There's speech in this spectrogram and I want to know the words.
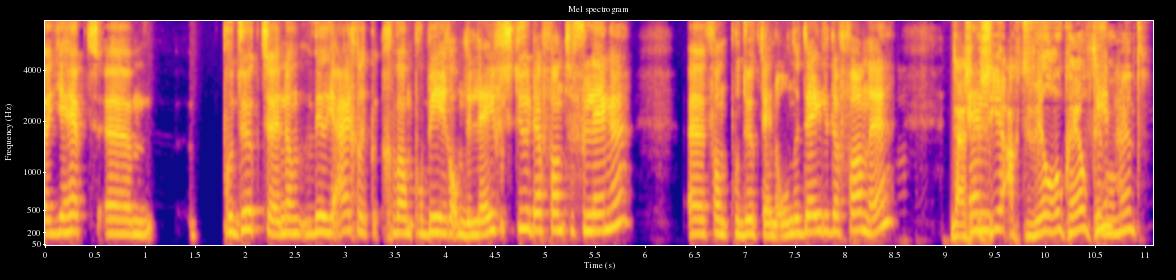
je hebt um, producten. En dan wil je eigenlijk gewoon proberen om de levensduur daarvan te verlengen. Van producten en onderdelen daarvan. Hè. Ja, is zeer actueel ook heel op dit moment.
